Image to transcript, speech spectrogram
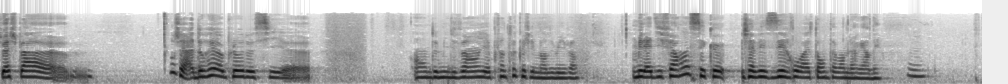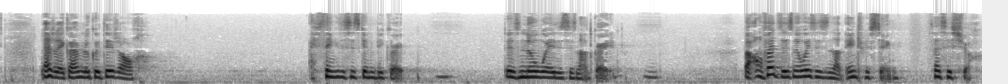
vois, je sais pas, euh, j'ai adoré Upload aussi euh, en 2020, il y a plein de trucs que j'ai mis en 2020. Mais la différence, c'est que j'avais zéro attente avant de les regarder. Là, j'avais quand même le côté genre, I think this is gonna be great. There's no way this is not great. Bah, en fait, there's no way this is not interesting. Ça, c'est sûr.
